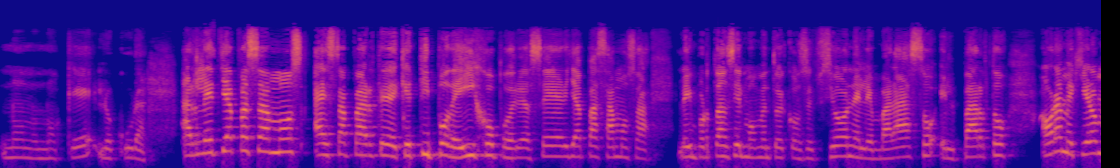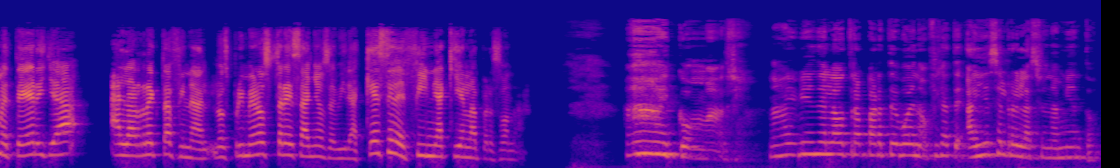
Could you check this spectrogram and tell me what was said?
No, no, no, qué locura. Arlet, ya pasamos a esta parte de qué tipo de hijo podría ser, ya pasamos a la importancia del momento de concepción, el embarazo, el parto. Ahora me quiero meter ya a la recta final, los primeros tres años de vida. ¿Qué se define aquí en la persona? Ay, comadre. Ahí viene la otra parte. Bueno, fíjate, ahí es el relacionamiento.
